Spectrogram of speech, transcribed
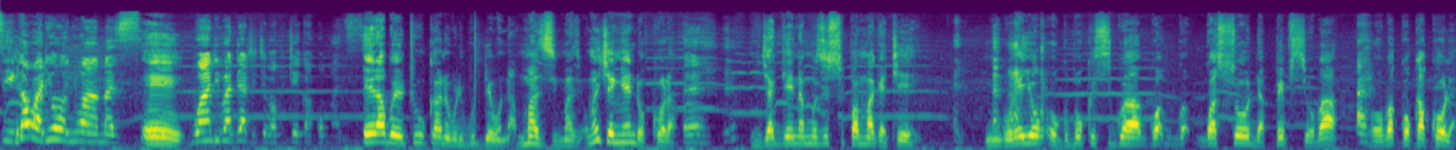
Singa wali onywa amazzi Eh, wandibadde ate tebakuteekako mazzi. Era bwetuuka no buli budde bwonna mazzi mazzi. Omanyi kyeŋŋenda okukola? Eh, nja genda mu zi supermarket eyo nguleyo ogubokisi gwa, soda pepsi oba, oba coca cola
